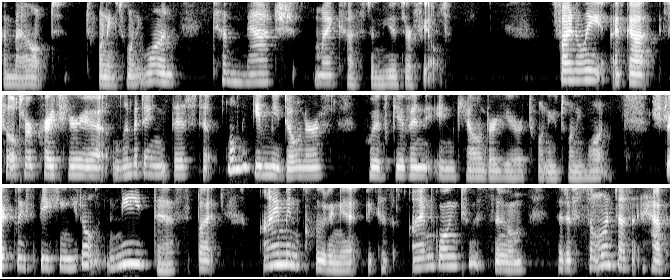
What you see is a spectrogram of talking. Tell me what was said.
Amount 2021 to match my custom user field. Finally, I've got filter criteria limiting this to only give me donors who have given in calendar year 2021. Strictly speaking, you don't need this, but I'm including it because I'm going to assume that if someone doesn't have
